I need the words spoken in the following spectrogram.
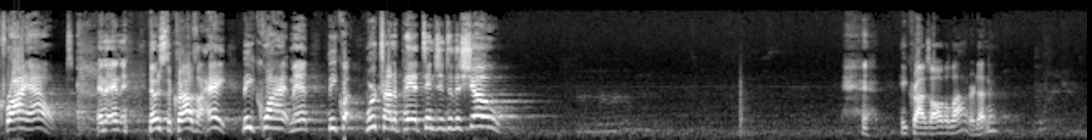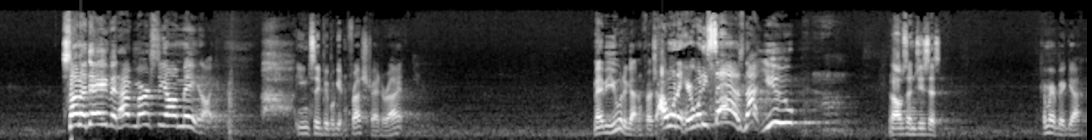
Cry out. And, and notice the crowd's like, hey, be quiet, man. Be quiet. We're trying to pay attention to the show. he cries all the louder, doesn't he? Son of David, have mercy on me. Like, you can see people getting frustrated, right? Maybe you would have gotten frustrated. I want to hear what he says, not you. And all of a sudden, Jesus says, Come here, big guy.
